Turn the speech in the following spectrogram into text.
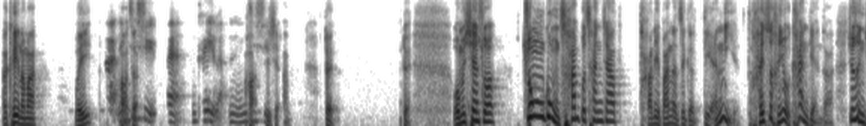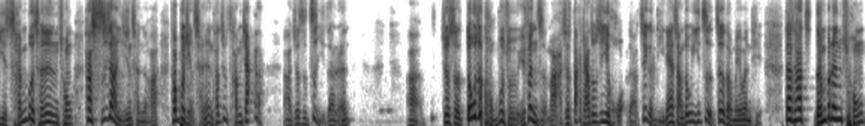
啊，可以了吗？喂，好的，继续，哎，可以了，嗯，好，谢谢啊。对，对，我们先说中共参不参加塔利班的这个典礼，还是很有看点的。就是你承不承认，从他实际上已经承认啊，他不仅承认，他就是他们家的啊，就是自己的人啊，就是都是恐怖主义分子嘛，就大家都是一伙的，这个理念上都一致，这倒没问题。但他能不能从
